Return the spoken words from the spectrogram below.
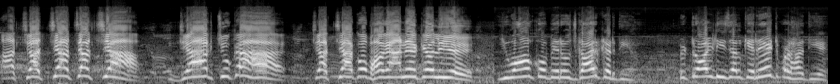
और चच्चा चच्चा जाग चुका है चच्चा को भगाने के लिए। युवाओं को बेरोजगार कर दिया पेट्रोल डीजल के रेट बढ़ा दिए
